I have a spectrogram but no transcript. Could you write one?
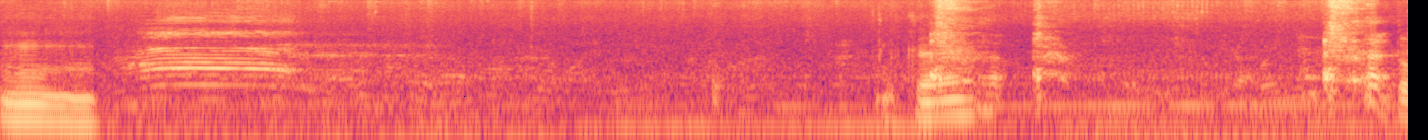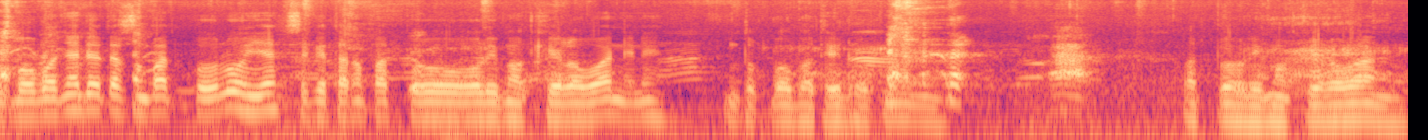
Hmm. Oke. Untuk bobotnya di atas 40 ya sekitar 45 kiloan ini untuk bobot hidupnya nih. 45 kiloan.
